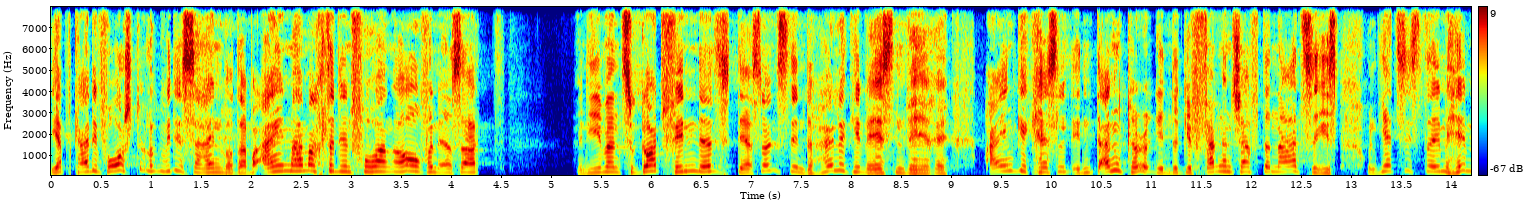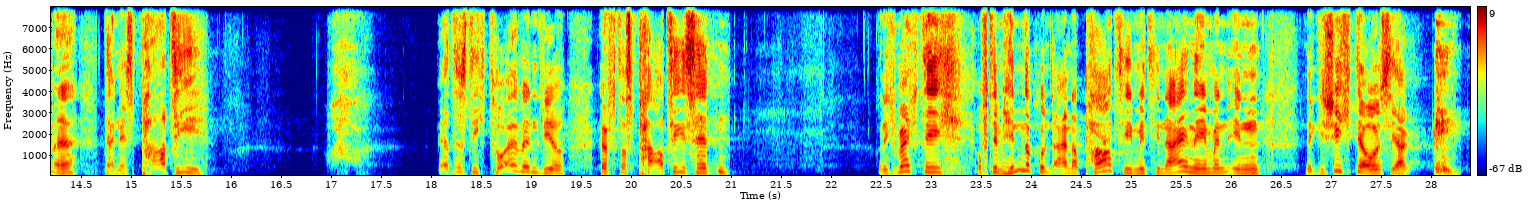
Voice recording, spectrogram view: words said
Ihr habt keine Vorstellung, wie das sein wird. Aber einmal macht er den Vorhang auf und er sagt, wenn jemand zu Gott findet, der sonst in der Hölle gewesen wäre, eingekesselt in Dunkirk, in der Gefangenschaft der Nazis, und jetzt ist er im Himmel, dann ist Party. Wäre das nicht toll, wenn wir öfters Partys hätten? Und ich möchte dich auf dem Hintergrund einer Party mit hineinnehmen in eine Geschichte aus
